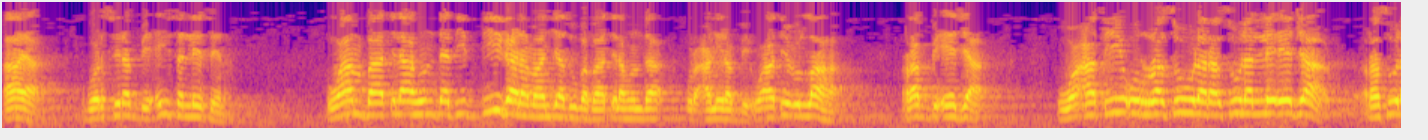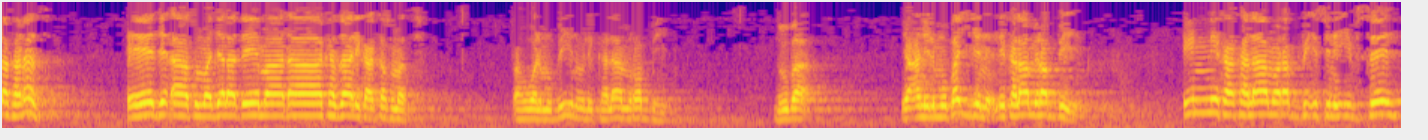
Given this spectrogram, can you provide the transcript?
Aayaa gorsi rabbii eeysallee seena waan baaxilaa hunda diddiigaa namaan jaa duuba baaxila hunda qur'aanii rabbi waatiicu llaha rabbi eejaa وأطيعوا الرسول رسولا لإيجا رسول كنس إيجا ثم جل ديما كذلك أكسمت فهو المبين لكلام ربه دوبا. يعني المبين لكلام ربي إنك كلام ربي إسني إفسيه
